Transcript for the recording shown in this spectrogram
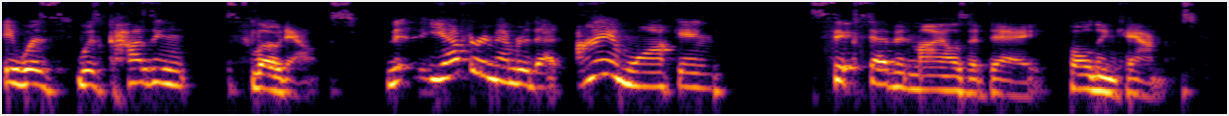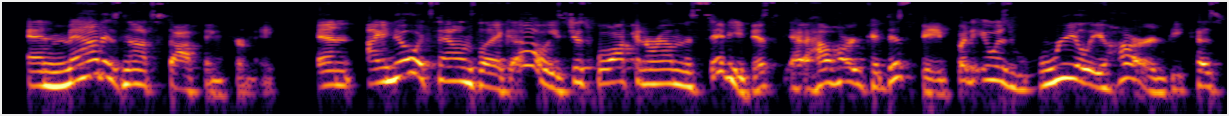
it was was causing slowdowns you have to remember that I am walking six, seven miles a day holding cameras, and Matt is not stopping for me. And I know it sounds like, oh, he's just walking around the city. This, how hard could this be? But it was really hard because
